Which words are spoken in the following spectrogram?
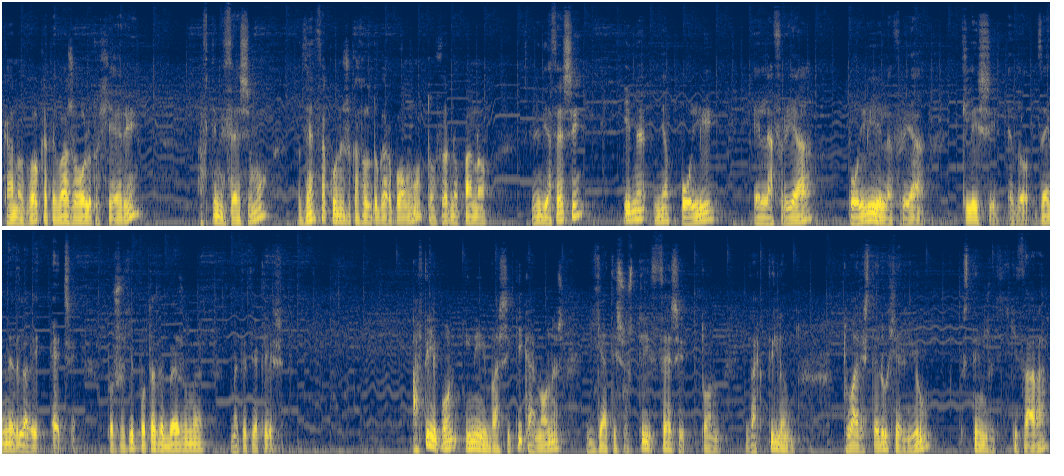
κάνω εδώ, κατεβάζω όλο το χέρι, αυτή είναι η θέση μου, δεν θα κουνήσω καθόλου τον καρπό μου, τον φέρνω πάνω στην ίδια θέση, είναι μια πολύ ελαφριά, πολύ ελαφριά κλίση εδώ. Δεν είναι δηλαδή έτσι. Προσοχή, ποτέ δεν παίζουμε με τέτοια κλίση. Αυτοί λοιπόν είναι οι βασικοί κανόνες για τη σωστή θέση των δακτύλων του αριστερού χεριού στην ηλεκτρική κιθάρα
